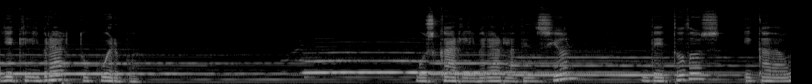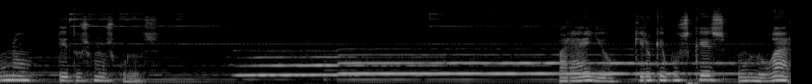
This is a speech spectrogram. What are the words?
y equilibrar tu cuerpo. Buscar liberar la tensión de todos y cada uno de tus músculos. Para ello quiero que busques un lugar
